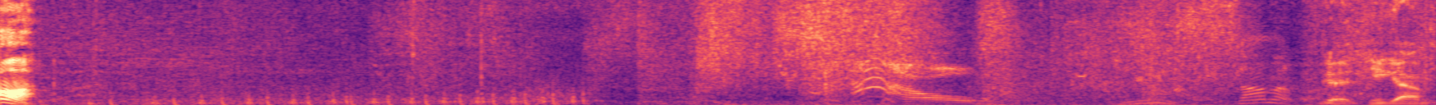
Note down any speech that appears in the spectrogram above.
Huh. Good, he got him.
